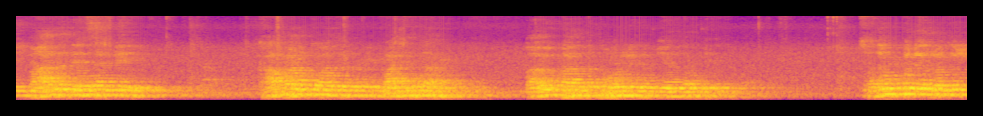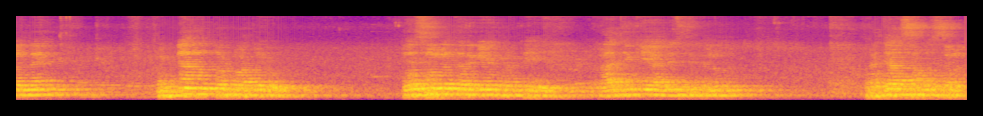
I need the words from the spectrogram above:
ఈ భారతదేశాన్ని కాపాడుకోవాల్సినటువంటి బాధ్యత భావి భారత పౌరులైన మీ అందరికీ. చదువుకునే రోజుల్లోనే విజ్ఞానంతో పాటు దేశంలో జరిగేటువంటి రాజకీయ అనిస్థితులు ప్రజా సమస్యలు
